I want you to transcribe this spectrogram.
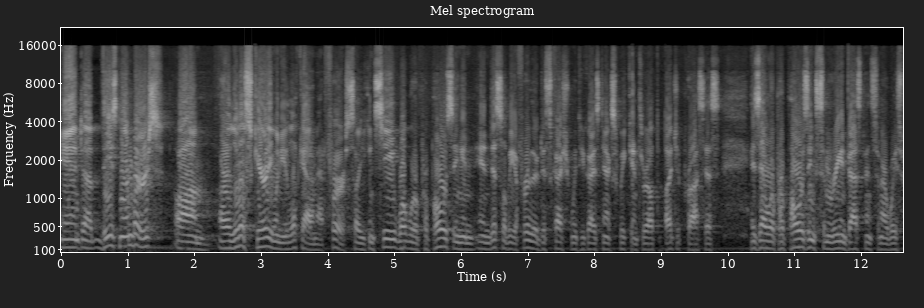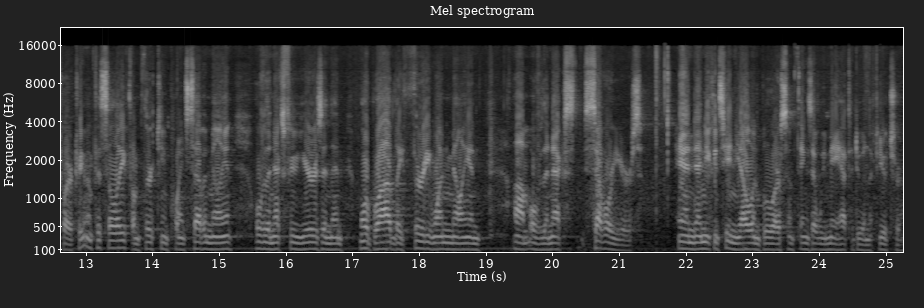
And uh, these numbers um, are a little scary when you look at them at first. So you can see what we're proposing, and, and this will be a further discussion with you guys next week and throughout the budget process, is that we're proposing some reinvestments in our wastewater treatment facility from 13.7 million over the next few years, and then more broadly, 31 million um, over the next several years. And then you can see in yellow and blue are some things that we may have to do in the future.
